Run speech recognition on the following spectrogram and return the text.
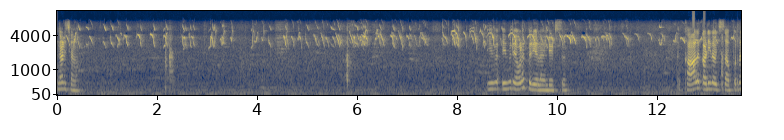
நடிச்சலாம் இவர் இவர் எவ்வளோ பெரிய லேண்டேட்ஸு டேட்ஸு காலு கடியில் வச்சு சாப்பிட்ற.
